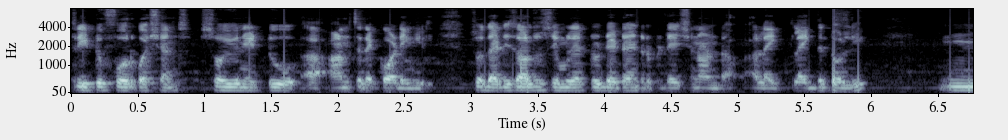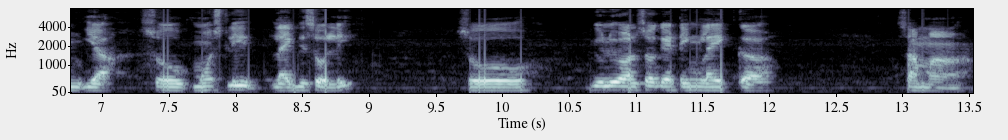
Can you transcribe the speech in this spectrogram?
three to four questions so you need to uh, answer accordingly. So that is also similar to data interpretation on the, uh, like like that only. Mm, yeah so mostly like this only. So you'll be also getting like uh, some uh,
